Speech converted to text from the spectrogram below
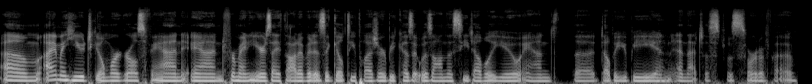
Um, I'm a huge Gilmore Girls fan, and for many years I thought of it as a guilty pleasure because it was on the CW and the WB, and, Mhm. and that just was sort of a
